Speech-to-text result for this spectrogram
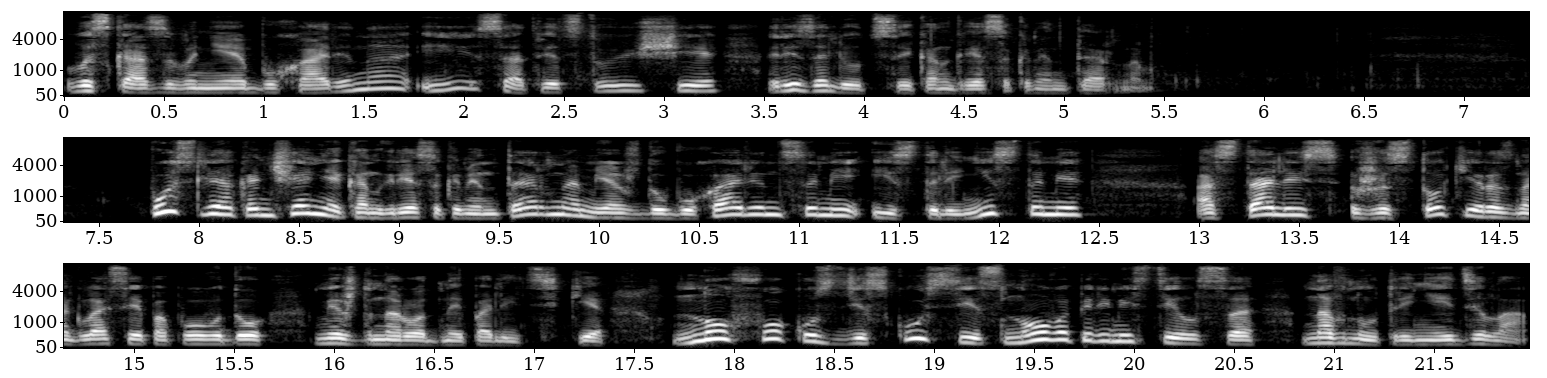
Высказывание Бухарина и соответствующие резолюции Конгресса Коминтерна. После окончания Конгресса Коминтерна между бухаринцами и сталинистами остались жестокие разногласия по поводу международной политики, но фокус дискуссии снова переместился на внутренние дела.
